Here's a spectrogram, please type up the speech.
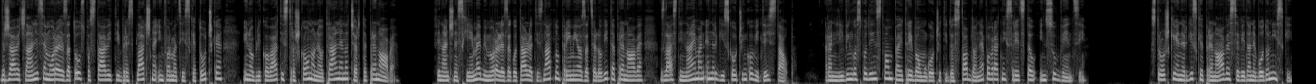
Države članice morajo zato vzpostaviti brezplačne informacijske točke in oblikovati stroškovno neutralne načrte prenove. Finančne scheme bi morale zagotavljati znatno premijo za celovite prenove, zlasti najmanj energijsko učinkovitih stavb. Ranljivim gospodinstvom pa je treba omogočiti dostop do nepovratnih sredstev in subvencij. Stroški energijske prenove seveda ne bodo nizki,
